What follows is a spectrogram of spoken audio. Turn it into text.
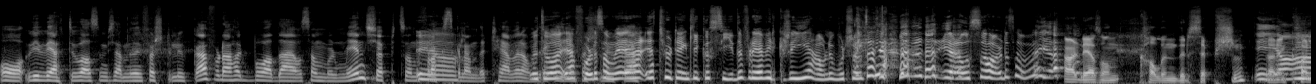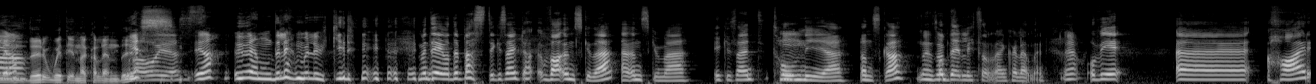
å, vi vet jo hva som kommer den første luka, for da har både jeg og samboeren min kjøpt sånn Ja. flakskalender til hverandre. Vet du hva, jeg får det samme. Jeg, jeg turte egentlig ikke å si det, fordi jeg virker så jævlig bortskjemt. Jeg også har det samme. Er det sånn calendarception? Det er Ja. en kalender within a kalender? Yes. Oh, yes. Ja, uendelig med luker. Men det er jo det beste, ikke sant? Hva ønsker du deg? Jeg ønsker meg ikke sant? tolv Mm. nye ønsker. Det Og det er litt sånn med en kalender. Ja. Og vi uh, har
